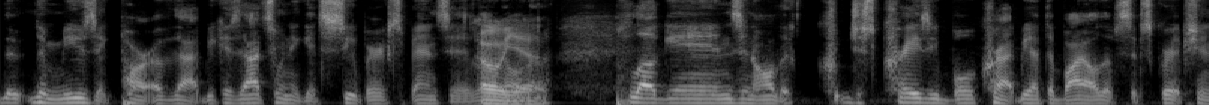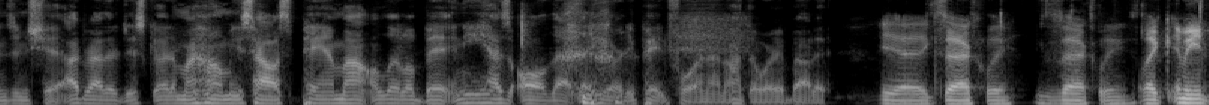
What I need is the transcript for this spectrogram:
the, the music part of that because that's when it gets super expensive. Oh, like all yeah. the plugins and all the cr- just crazy bull crap. You have to buy all the subscriptions and shit. I'd rather just go to my homie's house, pay him out a little bit, and he has all that that he already paid for, and I don't have to worry about it. Yeah, exactly. Exactly. Like I mean,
